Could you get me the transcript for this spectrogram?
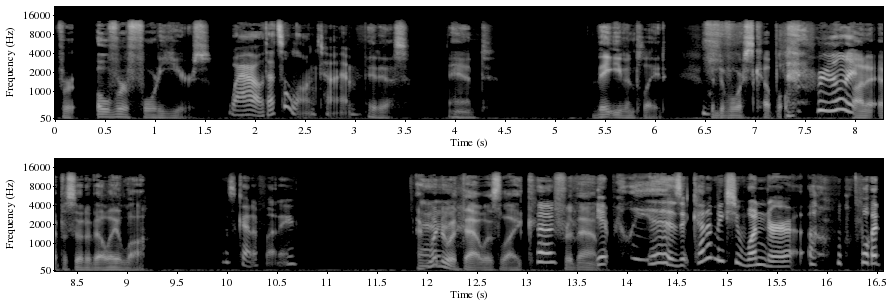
for over 40 years. Wow, that's a long time. It is. And they even played the divorced couple Really? on an episode of LA Law. That's kind of funny. I wonder Uh, what that was like uh, for them. It really is. It kind of makes you wonder what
